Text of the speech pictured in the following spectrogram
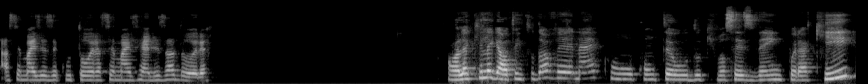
a ser mais executora, a ser mais realizadora. Olha que legal, tem tudo a ver, né, com o conteúdo que vocês veem por aqui.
